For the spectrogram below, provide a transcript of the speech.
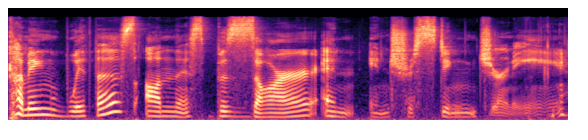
coming with us on this bizarre and interesting journey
